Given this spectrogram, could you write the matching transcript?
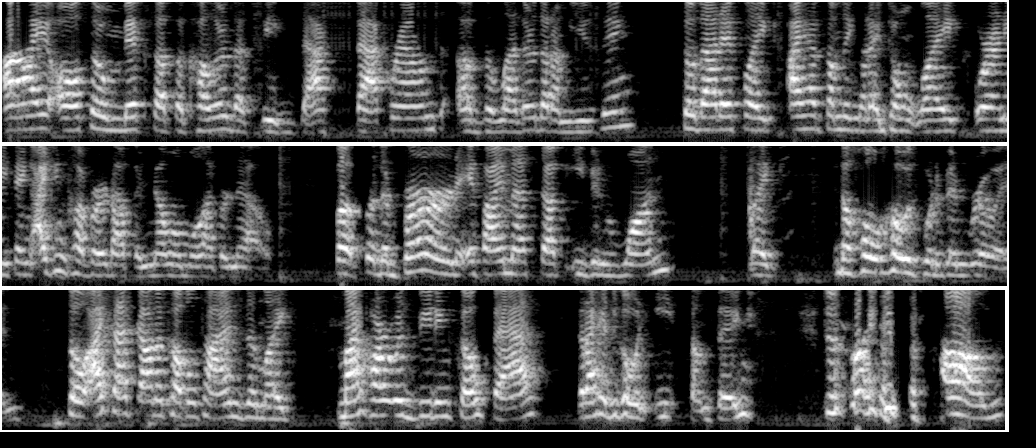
I also mix up a color that's the exact background of the leather that I'm using. So that if like I have something that I don't like or anything, I can cover it up and no one will ever know. But for the burn, if I messed up even once, like the whole hose would have been ruined. So I sat down a couple times and like my heart was beating so fast that I had to go and eat something just so I could calm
